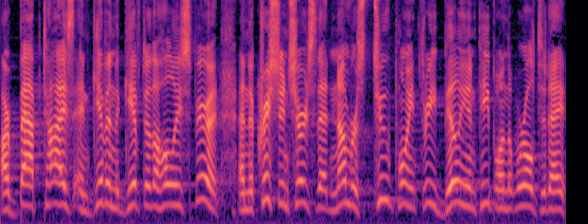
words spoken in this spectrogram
are baptized, and given the gift of the Holy Spirit. And the Christian church that numbers 2.3 billion people in the world today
